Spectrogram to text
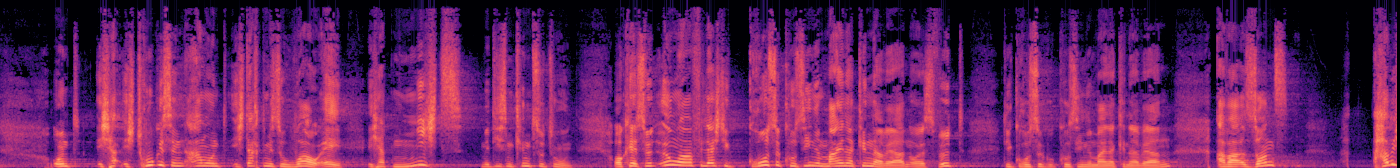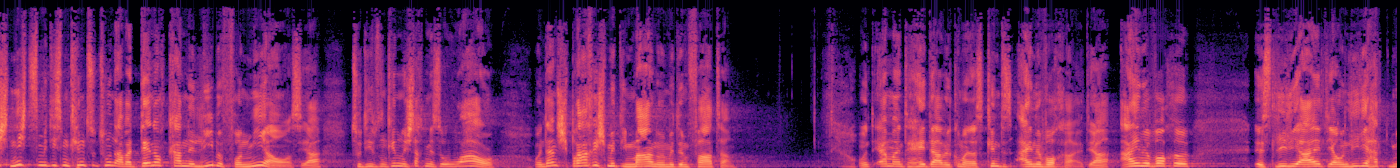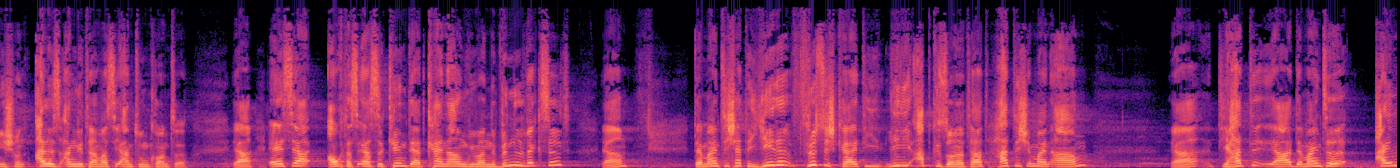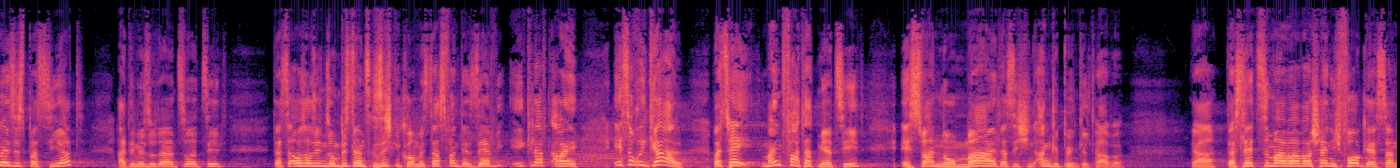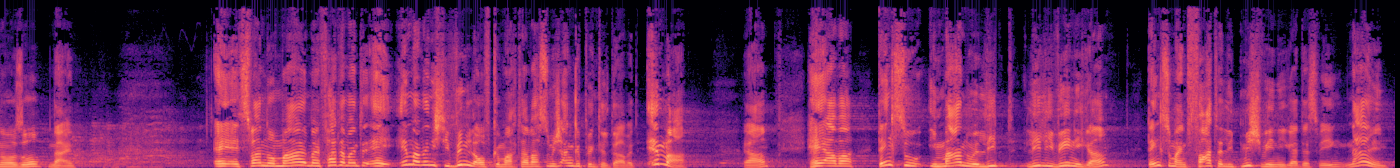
Und ich, ich trug es in den Arm und ich dachte mir so, wow, ey, ich habe nichts mit diesem Kind zu tun. Okay, es wird irgendwann vielleicht die große Cousine meiner Kinder werden, oder es wird die große Cousine meiner Kinder werden. Aber sonst habe ich nichts mit diesem Kind zu tun, aber dennoch kam eine Liebe von mir aus, ja, zu diesem Kind. Und ich dachte mir so, wow. Und dann sprach ich mit Immanuel, mit dem Vater. Und er meinte, hey David, guck mal, das Kind ist eine Woche alt, ja. Eine Woche ist Lili alt, ja, und Lili hat mir schon alles angetan, was sie antun konnte. Ja, er ist ja auch das erste Kind, der hat keine Ahnung, wie man eine Windel wechselt. Ja, der meinte, ich hatte jede Flüssigkeit, die Lili abgesondert hat, hatte ich in meinen Arm. Ja, die hatte, ja, der meinte, einmal ist es passiert, hat er mir so dazu erzählt, dass er aus so ein bisschen ins Gesicht gekommen ist. Das fand er sehr ekelhaft, aber ist auch egal. Weißt du, hey, mein Vater hat mir erzählt, es war normal, dass ich ihn angepinkelt habe. Ja, das letzte Mal war wahrscheinlich vorgestern oder so. Nein. Ey, es war normal. Mein Vater meinte, ey, immer wenn ich die Windel aufgemacht habe, hast du mich angepinkelt, David. Immer. Ja. Hey, aber denkst du, Immanuel liebt Lili weniger? Denkst du, mein Vater liebt mich weniger deswegen? Nein.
